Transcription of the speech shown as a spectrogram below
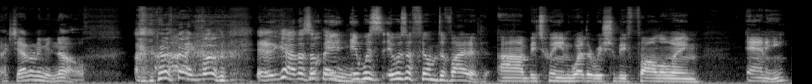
Actually, I don't even know. Well, uh, yeah, that's the thing. it, it was it was a film divided uh, between whether we should be following Annie,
